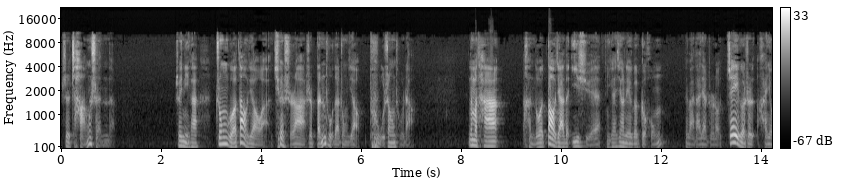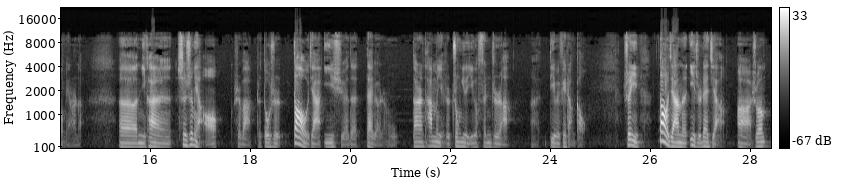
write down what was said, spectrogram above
是长神的。所以你看，中国道教啊，确实啊是本土的宗教，土生土长。那么它很多道家的医学，你看像这个葛洪，对吧？大家知道这个是很有名的。呃，你看孙思邈是吧？这都是道家医学的代表人物。当然，他们也是中医的一个分支啊，啊，地位非常高。所以道家呢一直在讲啊，说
